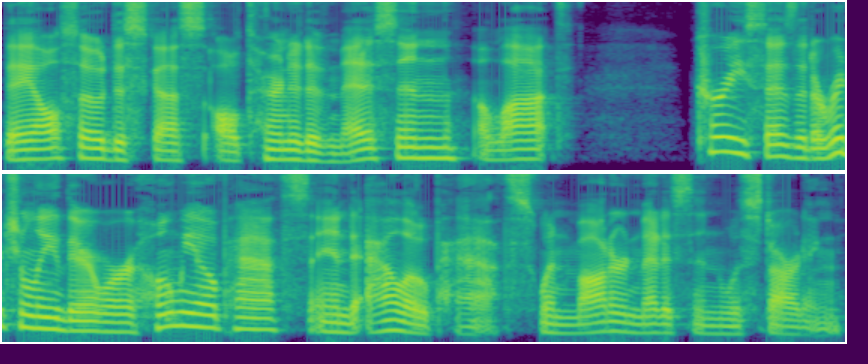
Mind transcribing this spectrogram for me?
They also discuss alternative medicine a lot. Curry says that originally there were homeopaths and allopaths when modern medicine was starting.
